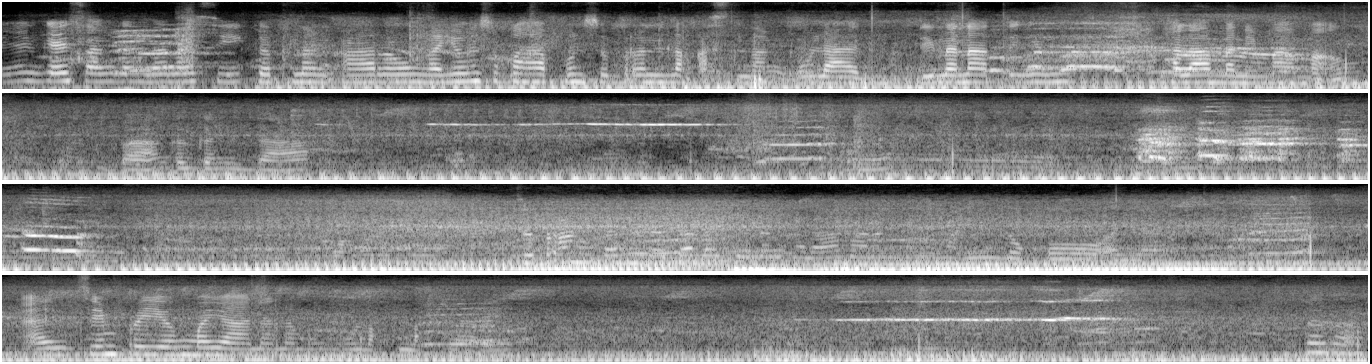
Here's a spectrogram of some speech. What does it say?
Ayan guys, ang ganda ng sikat ng araw ngayon. So kahapon sobrang lakas ng ulan. Tingnan natin yung halaman ni mama. Oh. Diba? Ang gaganda. Sobrang ganda talaga ng halaman ng mga mailo ko. Ayan. And siyempre yung mayana na mumulaklak na rin. Sarap.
